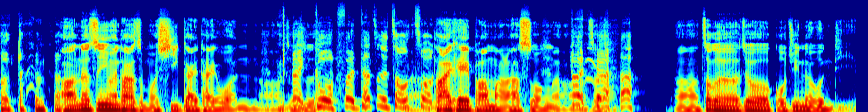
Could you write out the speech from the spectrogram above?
要当啊！那是因为他什么膝盖太弯啊，太过分，他真的超壮，他还可以跑马拉松了啊，这个就国军的问题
